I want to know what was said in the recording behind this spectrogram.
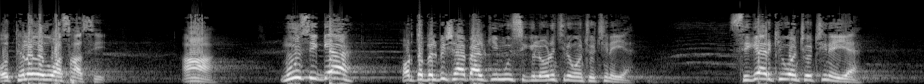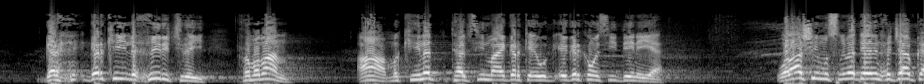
oo taladoodu waa saasi. Muusiga horta bal bishaa bahalkii muusiga lo odhan jiray waan joojinayaa sigaarkii waan joojinayaa garkii la xiiri jiray ramadaan. Makiinad taabsiin maayo garka ee garkan waan sii deynayaa walaashii muslimaddeedin xijaabka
